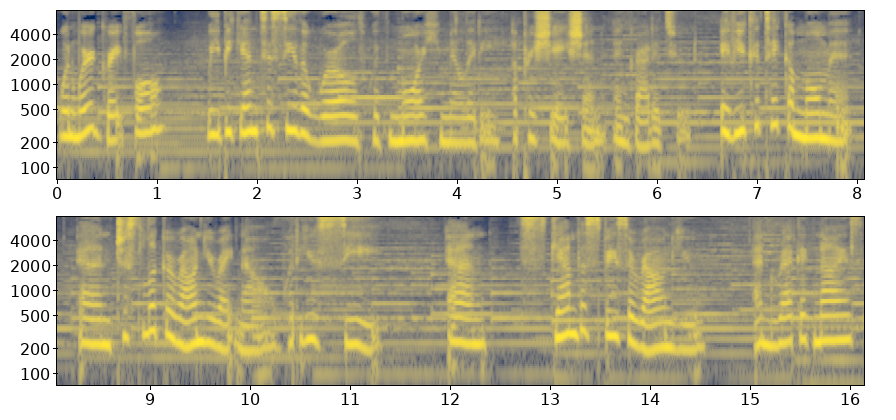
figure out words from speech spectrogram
When we're grateful, we begin to see the world with more humility, appreciation, and gratitude. If you could take a moment and just look around you right now, what do you see? And scan the space around you and recognize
